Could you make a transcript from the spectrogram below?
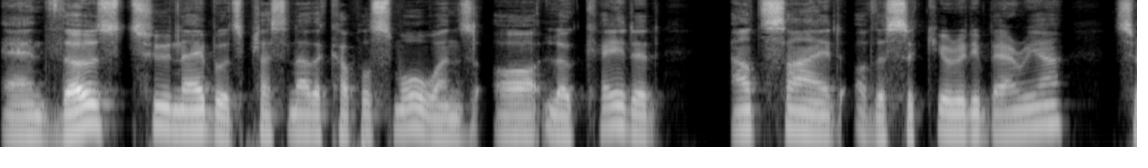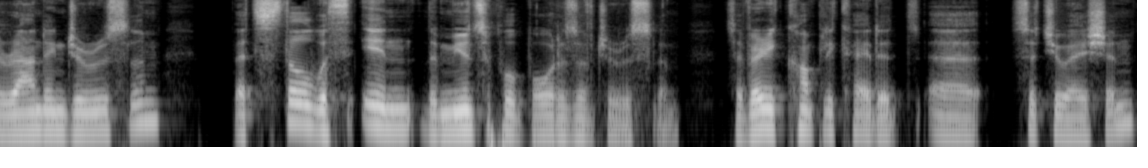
And those two neighborhoods, plus another couple small ones, are located outside of the security barrier surrounding Jerusalem, but still within the municipal borders of Jerusalem. It's a very complicated uh, situation.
